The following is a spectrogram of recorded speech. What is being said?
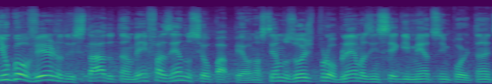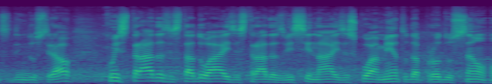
E o governo do estado também fazendo o seu papel. Nós temos hoje problemas em segmentos importantes do industrial com estradas estaduais, estradas vicinais, escoamento da produção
